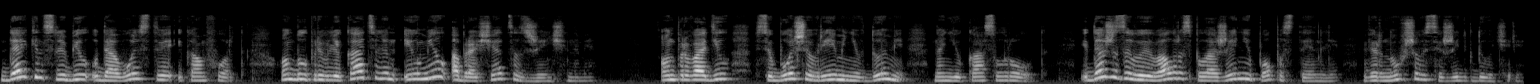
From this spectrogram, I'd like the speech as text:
Дайкинс любил удовольствие и комфорт. Он был привлекателен и умел обращаться с женщинами. Он проводил все больше времени в доме на Ньюкасл-Роуд и даже завоевал расположение Попа Стэнли, вернувшегося жить к дочери.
